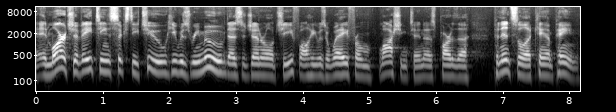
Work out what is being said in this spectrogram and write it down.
In March of 1862, he was removed as the general chief while he was away from Washington as part of the Peninsula Campaign.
